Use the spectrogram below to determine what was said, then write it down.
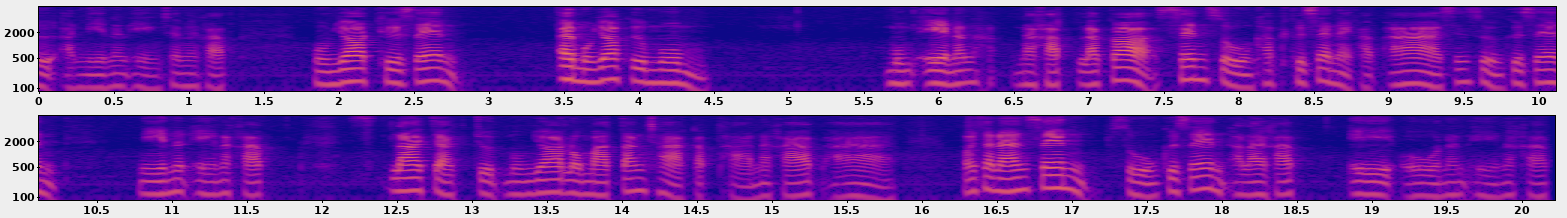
คืออันนี้นั่นเองใช่ไหมครับ มุมยอดคือเส้นเอ้มุมยอดคือมุม มุม A นั้นนะครับ แล้วก็เส้นสูงครับ คือเส้นไหนครับ อ่า เส้นสูงคือเส้นนี้นั่นเองนะครับ ลากจากจุดมุมยอดลงมาตั้งฉากกับฐานนะครับ อ่า เพราะฉะนั้นเส้นสูงคือเส้นอะไรครับ AO นั่นเองนะครับ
